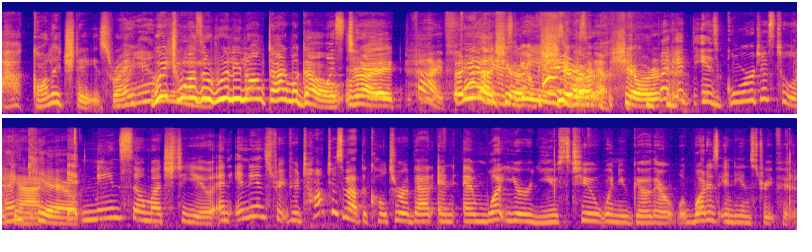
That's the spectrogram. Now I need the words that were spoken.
uh, college days, right? Which was a Really? really long time ago, was 10, right? Five. Uh, five yeah, years sure, ago, sure, ago. sure. But it is gorgeous to look Thank at. you. It means so much to you. And Indian street food, talk to us about the culture of that and, and what you're used to when you go there. What is Indian street food?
